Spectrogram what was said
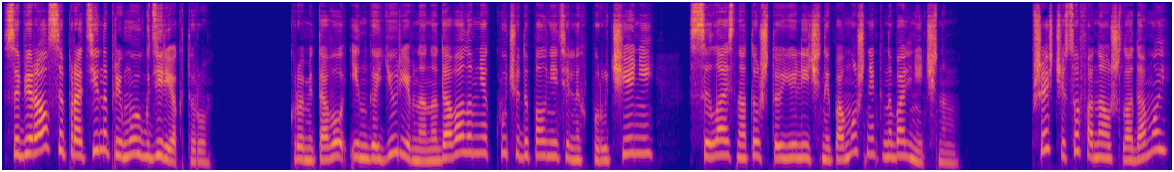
собирался пройти напрямую к директору. Кроме того, Инга Юрьевна надавала мне кучу дополнительных поручений, ссылаясь на то, что ее личный помощник на больничном. В шесть часов она ушла домой,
